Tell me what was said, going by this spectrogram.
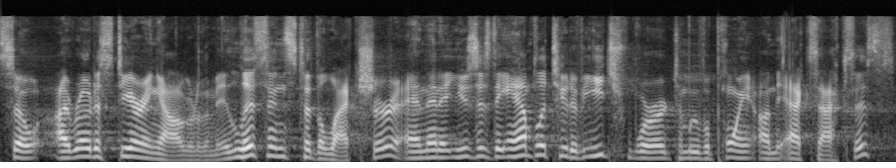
So I wrote a steering algorithm. It listens to the lecture, and then it uses the amplitude of each word to move a point on the x-axis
